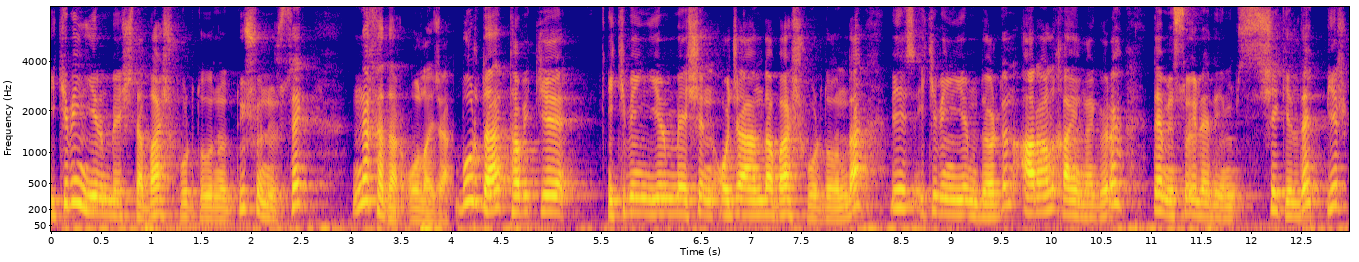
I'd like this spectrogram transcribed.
2025'te başvurduğunu düşünürsek ne kadar olacak? Burada tabii ki 2025'in ocağında başvurduğunda biz 2024'ün Aralık ayına göre demin söylediğim şekilde bir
